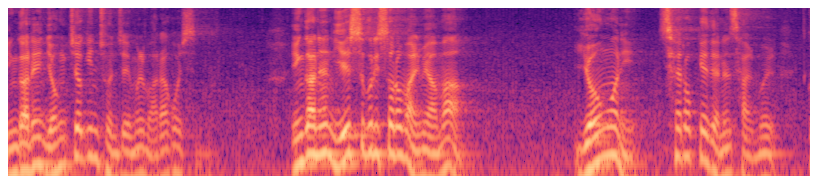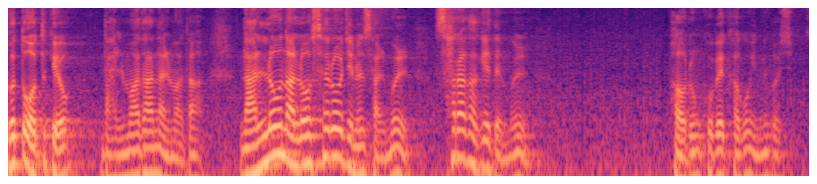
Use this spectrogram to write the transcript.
인간의 영적인 존재임을 말하고 있습니다. 인간은 예수 그리스도로 말미암아 영원히 새롭게 되는 삶을 그것도 어떻게요? 날마다 날마다 날로 날로 새로워지는 삶을 살아가게 됨을 바울은 고백하고 있는 것입니다.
